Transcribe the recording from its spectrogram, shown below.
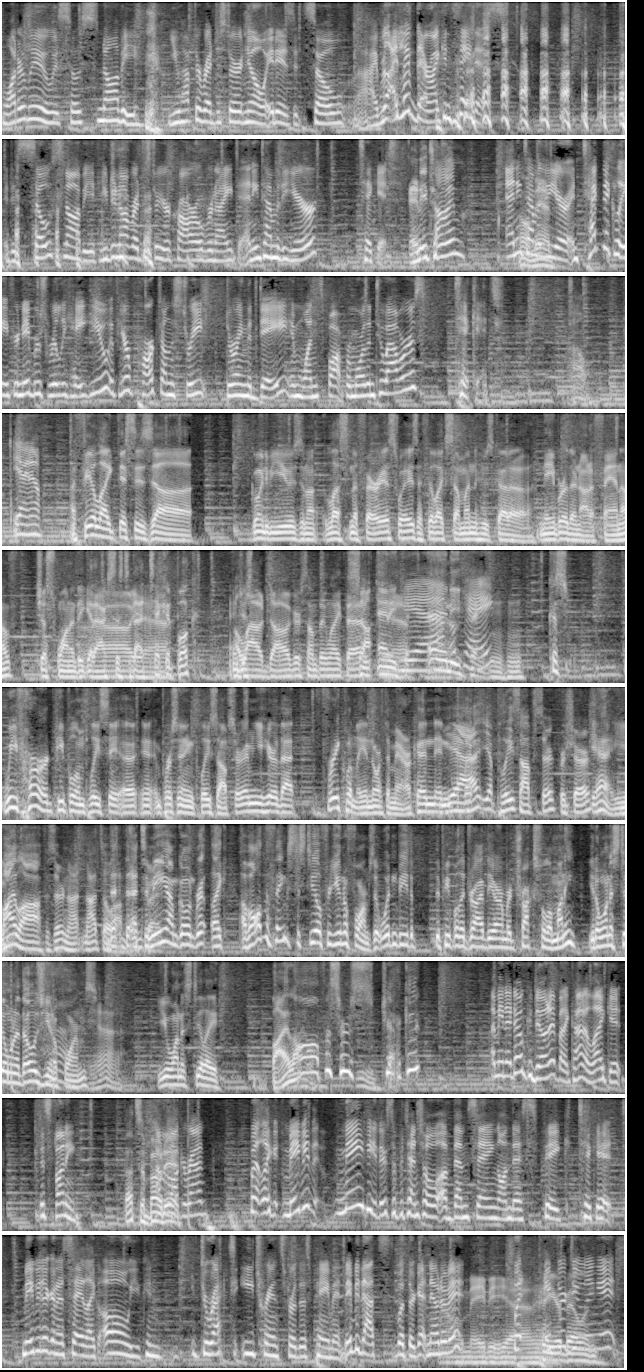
Waterloo is so snobby. you have to register. No, it is. It's so. I, I live there. I can say this. it is so snobby. If you do not register your car overnight any time of the year, ticket. Anytime. Any Oh, time of the year. And technically, if your neighbors really hate you, if you're parked on the street during the day in one spot for more than two hours, ticket. Wow. Yeah, I know. I feel like this is uh, going to be used in a less nefarious ways. I feel like someone who's got a neighbor they're not a fan of just wanted to get access to Oh, that yeah. ticket book. A just loud dog or something like that. So- anything. Yeah. Anything. Okay. because we've heard people in police uh, impersonating police officer. I mean, you hear that frequently in North America, and, and Yeah, like, yeah, police officer for sure. Yeah, you- bylaw officer, not not so th- often. th- to but- me, I'm going re- like of all the things to steal for uniforms, it wouldn't be the, the people that drive the armored trucks full of money. You don't want to steal one of those ah. uniforms. yeah. You want to steal a bylaw officer's hmm. jacket. I mean, I don't condone it, but I kind of like it. It's funny. That's about it. walk around. But like maybe th- maybe there's a potential of them saying on this fake ticket, maybe they're gonna say like, oh, you can direct e-transfer this payment. Maybe that's what they're getting out of Oh, it. maybe. Yeah. but yeah. Pay if your they're bill doing it,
